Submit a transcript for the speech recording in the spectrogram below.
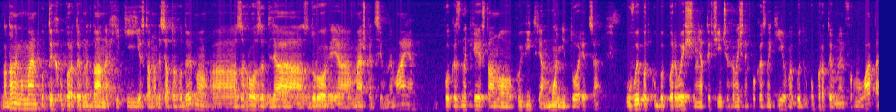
На даний момент по тих оперативних даних, які є станом на 10 годину, загрози для здоров'я мешканців немає. Показники стану повітря моніторяться. У випадку би перевищення тих чи інших граничних показників ми будемо оперативно інформувати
